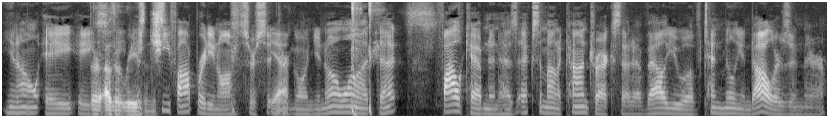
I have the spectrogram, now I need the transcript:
You know, a a, There are other a- a reasons. chief operating officer sitting Yeah. there going, you know what, that file cabinet has X amount of contracts that have a value of ten million dollars in there,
